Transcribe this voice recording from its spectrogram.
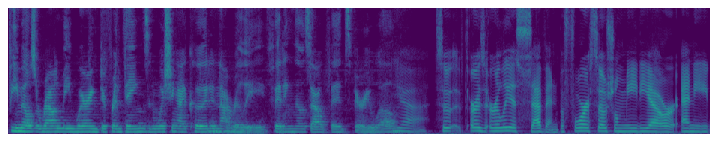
females around me wearing different things and wishing I could and not mm-hmm. really fitting those outfits very well. Yeah. So, or as early as seven, before social media or any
